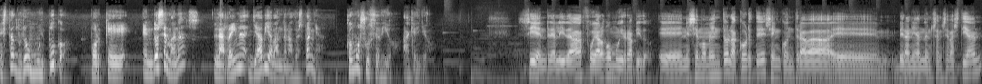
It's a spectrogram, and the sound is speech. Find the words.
esta duró muy poco, porque en dos semanas la reina ya había abandonado España. ¿Cómo sucedió aquello? Sí, en realidad fue algo muy rápido. Eh, en ese momento la corte se encontraba eh, veraneando en San Sebastián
